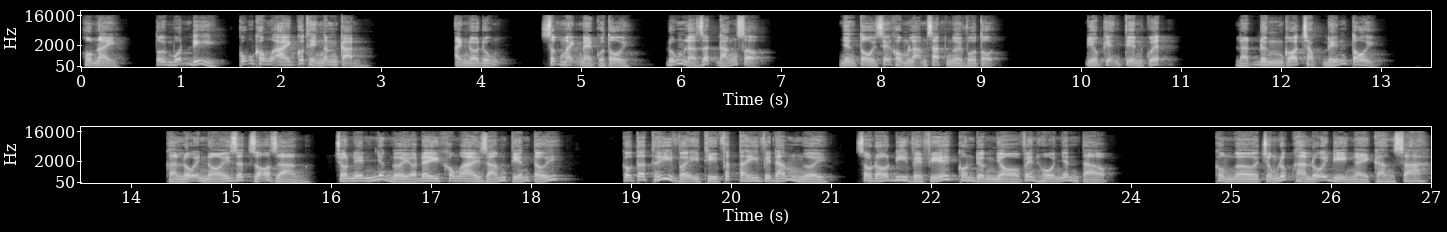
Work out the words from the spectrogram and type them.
Hôm nay, tôi muốn đi, cũng không ai có thể ngăn cản. Anh nói đúng, sức mạnh này của tôi đúng là rất đáng sợ. Nhưng tôi sẽ không lãm sát người vô tội. Điều kiện tiên quyết là đừng có chọc đến tôi. Khả lỗi nói rất rõ ràng, cho nên những người ở đây không ai dám tiến tới. Cậu ta thấy vậy thì phất tay với đám người, sau đó đi về phía con đường nhỏ ven hồ nhân tạo. Không ngờ trong lúc Hà Lỗi đi ngày càng xa,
